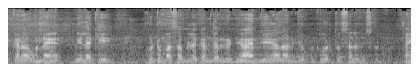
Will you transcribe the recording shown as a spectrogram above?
ఇక్కడ ఉన్న వీళ్ళకి కుటుంబ సభ్యులకు అందరికీ న్యాయం చేయాలని చెప్పి కోరుతూ సెలవు తీసుకుంటున్నాం. థ్యాంక్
